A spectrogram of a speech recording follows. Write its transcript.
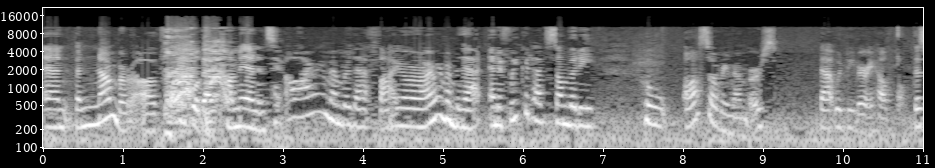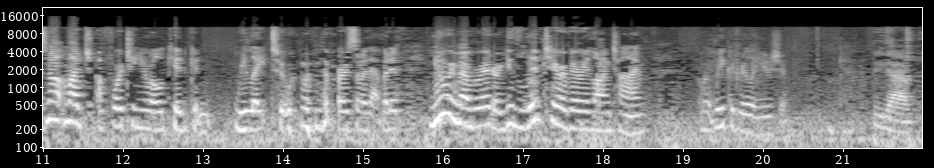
And the number of people that come in and say, oh, I remember that fire, or I remember that. And if we could have somebody who also remembers, that would be very helpful. There's not much a 14-year-old kid can relate to with the person with that, but if you remember it, or you've lived here a very long time, we- could really use you. The, uh,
